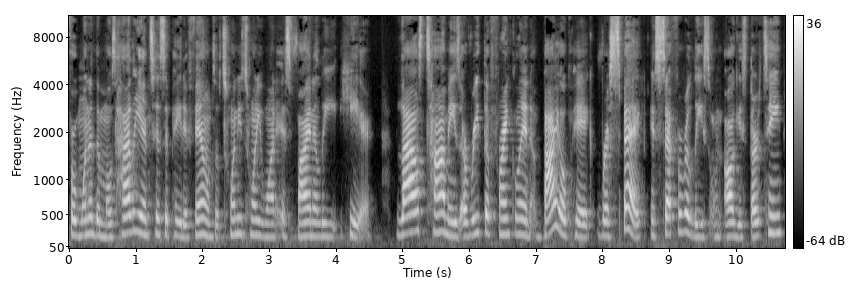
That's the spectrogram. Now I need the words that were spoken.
for one of the most highly anticipated films of 2021 is finally here. Liesl Tommy's Aretha Franklin biopic, Respect, is set for release on August 13,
